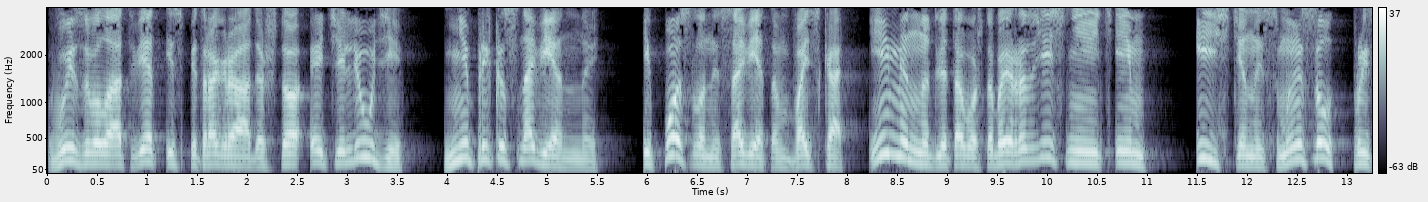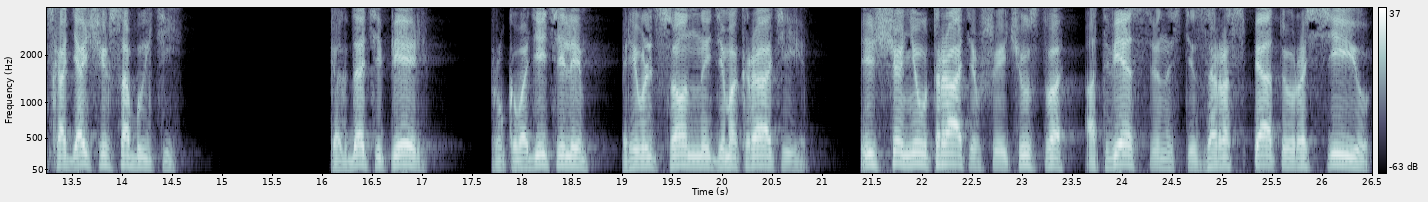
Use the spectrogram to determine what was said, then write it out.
вызвало ответ из Петрограда, что эти люди неприкосновенны и посланы советом войска именно для того, чтобы разъяснить им истинный смысл происходящих событий. Когда теперь руководители революционной демократии, еще не утратившие чувство ответственности за распятую Россию,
